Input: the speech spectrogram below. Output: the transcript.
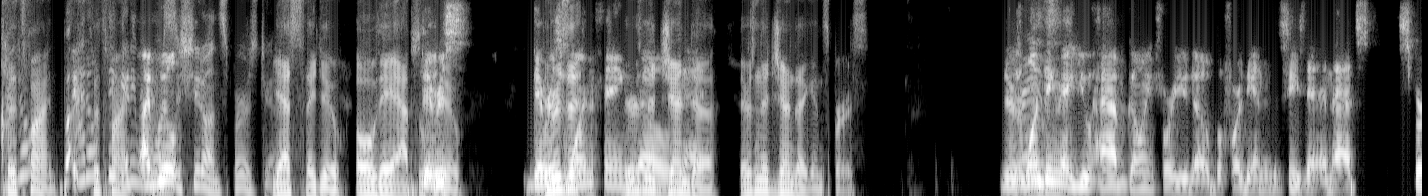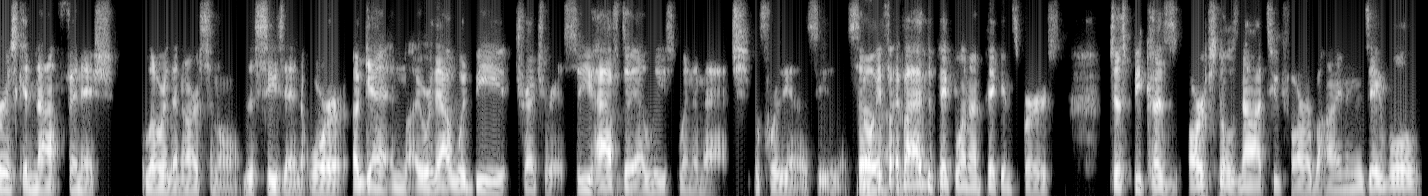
I it's fine. But I don't it's think fine. anyone I wants will- to shit on Spurs, Jeff. Yes, they do. Oh, they absolutely there do. there There is is a- one thing There's an though, that- agenda. There's an agenda against Spurs. There's There one thing that you have going for you though before the end of the season, and that's Spurs cannot finish lower than Arsenal this season, or again, or that would be treacherous. So you have to at least win a match before the end of the season. So Oh, if if I had to pick one, I'm picking Spurs, just because Arsenal is not too far behind in the table.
